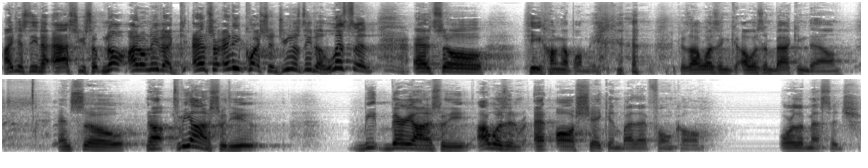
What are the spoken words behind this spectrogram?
I just need to ask you something. No, I don't need to answer any questions. You just need to listen. And so he hung up on me because I wasn't, I wasn't backing down. And so, now, to be honest with you, be very honest with you, I wasn't at all shaken by that phone call or the message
